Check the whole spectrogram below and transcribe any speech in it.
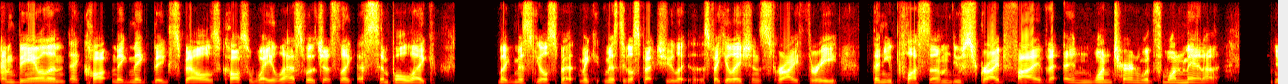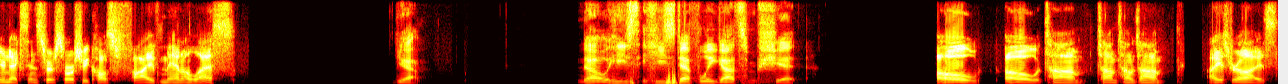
And being able to make, make make big spells costs way less with just like a simple like like mystical spe- mystical specula- speculation scry three then you plus them you scried five in one turn with one mana your next instant sorcery costs five mana less Yeah. No, he's he's definitely got some shit. oh oh tom tom tom tom. I just realized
